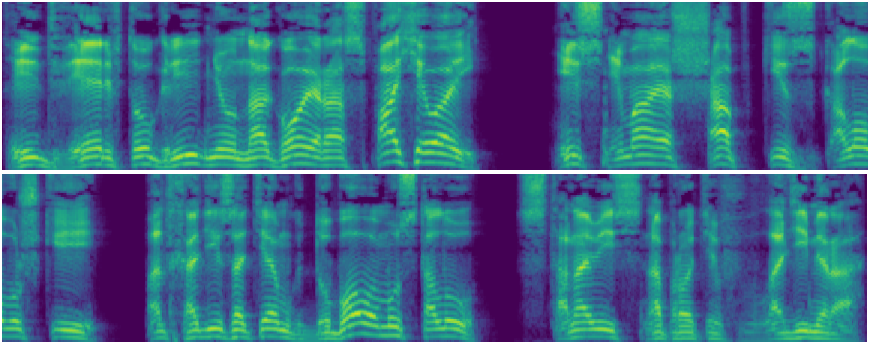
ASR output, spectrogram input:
Ты дверь в ту гридню ногой распахивай, не снимая шапки с головушки, подходи затем к дубовому столу, становись напротив Владимира.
